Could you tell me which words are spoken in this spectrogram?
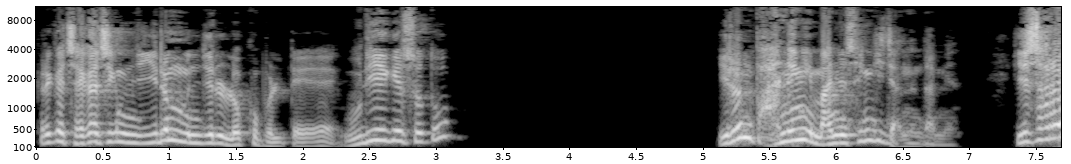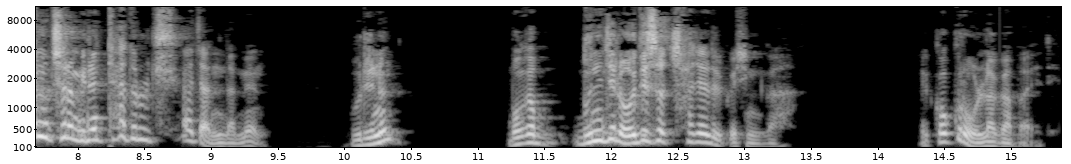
그러니까 제가 지금 이런 문제를 놓고 볼 때 우리에게서도 이런 반응이 만약 생기지 않는다면 이 사람처럼 이런 태도를 취하지 않는다면 우리는 뭔가 문제를 어디서 찾아야 될 것인가? 거꾸로 올라가 봐야 돼요.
